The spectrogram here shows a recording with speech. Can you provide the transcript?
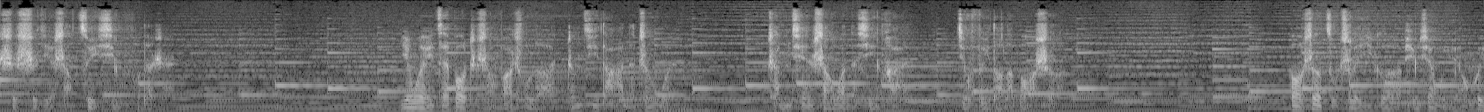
是世界上最幸福的人”。因为在报纸上发出了征集答案的征文，成千上万的信函就飞到了报社。报社组织了一个评选委员会，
